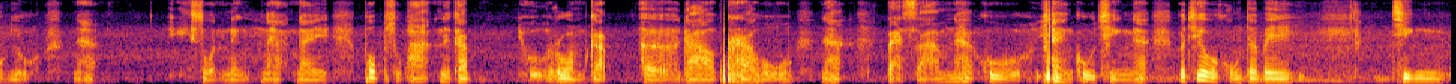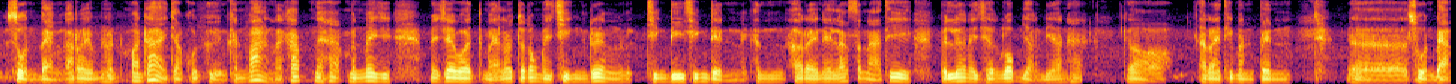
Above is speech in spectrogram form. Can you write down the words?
คอยู่นะฮะ อีกส่วนหนึ่งนะฮะในภพสุภะนะครับ อยู่ร่วมกับดาวพราหูนะฮะแปดสามนะฮะคู่แย่งคู่ชิงนะฮะก็เชื่อว่าคงจะไปชิงส่วนแบ่งอะไรมาได้จากคนอื่นกันบ้างนะครับนะฮะมันไม่ไม่ใช่ว่าหมายเราจะต้องไปชิงเรื่องชิงดีชิงเด่นกันอะไรในลักษณะที่เป็นเรื่องในเชิงลบอย่างเดียวนะฮะก็ อะไรที่มันเป็นส่วนแบ่ง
